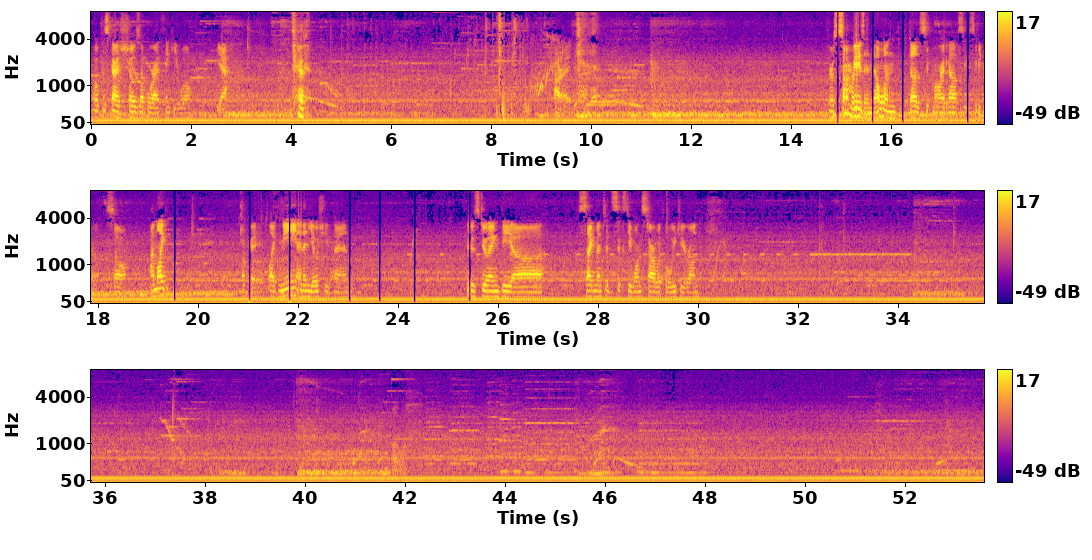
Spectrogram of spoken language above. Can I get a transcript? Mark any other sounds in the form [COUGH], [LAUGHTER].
Hope this guy shows up where I think he will. Yeah. [LAUGHS] Alright. [LAUGHS] For some reason, no one does Super Mario Galaxy speedrun, so I'm like, okay, like me and then Yoshi fan, who's doing the uh, segmented 61 star with Luigi run.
